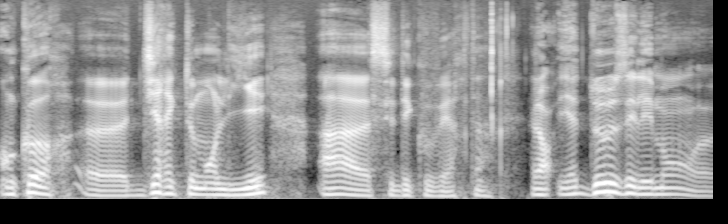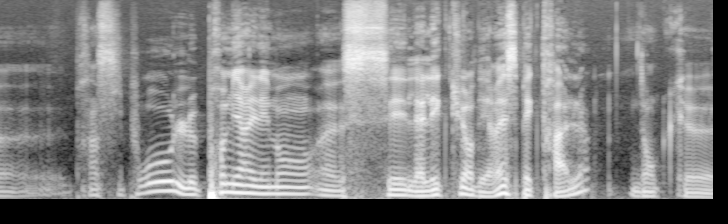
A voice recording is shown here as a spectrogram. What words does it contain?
encore euh, directement lié à ces découvertes Alors, il y a deux éléments euh, principaux. Le premier élément, euh, c'est la lecture des raies spectrales. Donc euh,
